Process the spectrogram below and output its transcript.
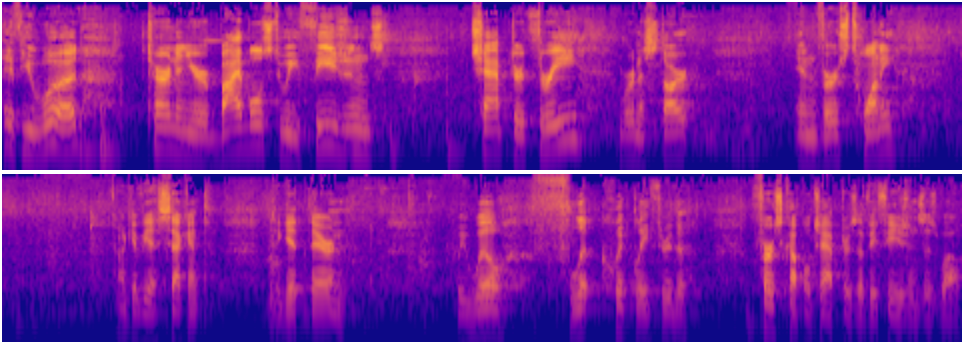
if you would, turn in your Bibles to Ephesians chapter 3. We're going to start in verse 20. I'll give you a second to get there, and we will flip quickly through the first couple chapters of Ephesians as well.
